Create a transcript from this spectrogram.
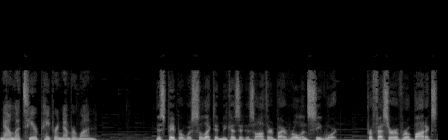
Now let's hear paper number one. This paper was selected because it is authored by Roland Siegwart, Professor of Robotics,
